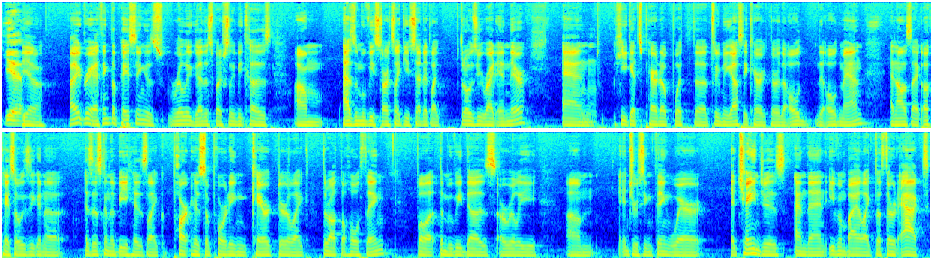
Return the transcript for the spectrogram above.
Yeah. Yeah, I agree. I think the pacing is really good, especially because um, as the movie starts, like you said, it like throws you right in there, and he gets paired up with the Trimagasi character, the old the old man, and I was like, okay, so is he gonna is this gonna be his like part his supporting character like throughout the whole thing? But the movie does a really um, interesting thing where it changes, and then even by like the third act,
